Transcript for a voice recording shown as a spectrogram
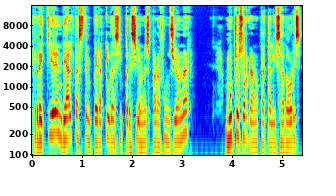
requieren de altas temperaturas y presiones para funcionar. Muchos organocatalizadores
